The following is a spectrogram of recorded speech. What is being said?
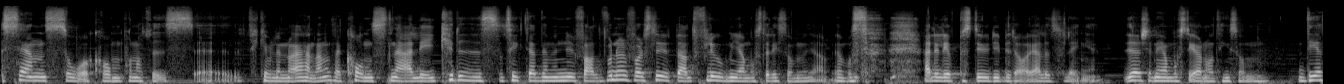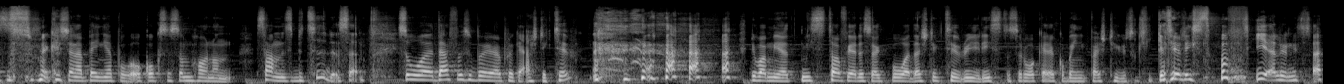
Sen så kom på något vis, eh, fick jag väl en annan så konstnärlig kris och tyckte att nej, men nu får, allt, nu får det slut med allt flum, jag måste liksom, jag, jag måste, jag hade levt på studiebidrag alldeles för länge. Jag känner att jag måste göra någonting som det som jag kan tjäna pengar på och också som har någon samhällsbetydelse. Så därför så började jag plugga arkitektur. det var mer ett misstag för jag hade sökt både arkitektur och jurist och så råkade jag komma in på arkitektur så klickade jag liksom fel ungefär.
